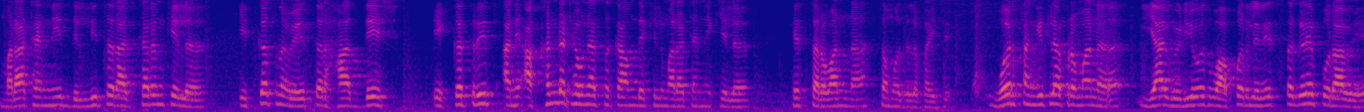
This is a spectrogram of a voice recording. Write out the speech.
मराठ्यांनी दिल्लीचं राजकारण केलं इतकंच नव्हे तर हा देश एकत्रित आणि अखंड ठेवण्याचं काम देखील मराठ्यांनी केलं हे सर्वांना समजलं पाहिजे. वर सांगितल्याप्रमाणे या व्हिडिओत वापरलेले सगळे पुरावे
